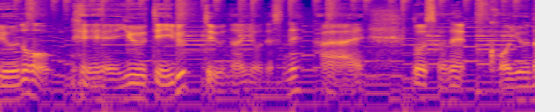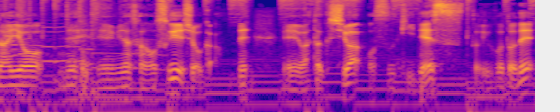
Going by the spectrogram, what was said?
いうのを、えー言うているっていう内容ですね。はい。どうですかね。こういう内容、ね、えー皆さんお好きでしょうかね、えー私はお好きです。ということで、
